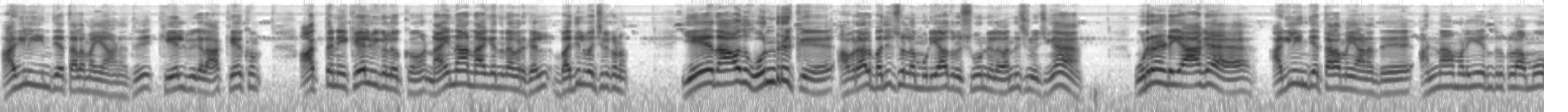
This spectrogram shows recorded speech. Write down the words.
அகில இந்திய தலைமையானது கேள்விகளாக கேட்கும். அத்தனை கேள்விகளுக்கும் நயனார் நாகேந்திரன் அவர்கள் பதில் வச்சிருக்கணும். ஏதாவது ஒன்றுக்கு அவரால் பதில் சொல்ல முடியாத ஒரு சூழ்நிலை வந்துச்சுன்னு வச்சுங்க உடனடியாக அகில இந்திய தலைமையானது அண்ணாமலையே இருந்திருக்கலாமோ?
